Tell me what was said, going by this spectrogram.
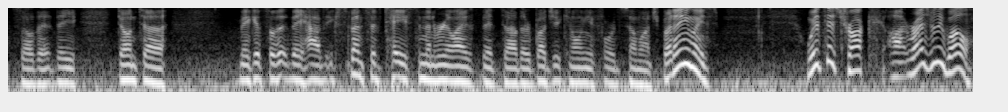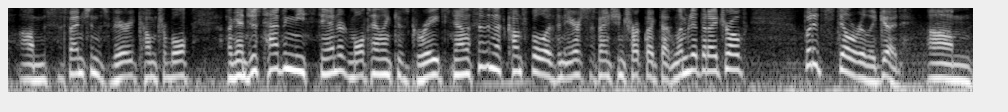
so that they don't uh, make it so that they have expensive taste and then realize that uh, their budget can only afford so much. But anyways, with this truck, uh, it rides really well. Um, the suspension's very comfortable. Again, just having the standard multi-link is great. Now, this isn't as comfortable as an air suspension truck like that Limited that I drove, but it's still really good. Um,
